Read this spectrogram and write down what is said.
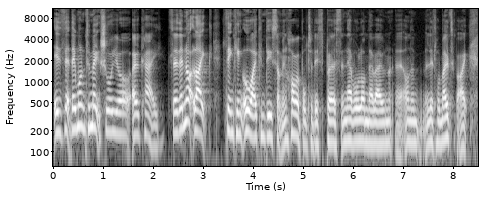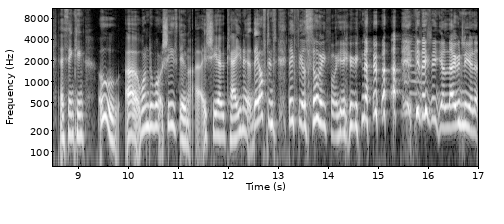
is that they want to make sure you're okay. So they're not like thinking, oh, I can do something horrible to this person. They're all on their own uh, on a, little motorbike. They're thinking, oh, uh, wonder what she's doing. Uh, is she okay? You know, they often they feel sorry for you, you know, because they think you're lonely. And, uh,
